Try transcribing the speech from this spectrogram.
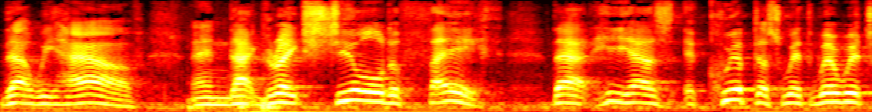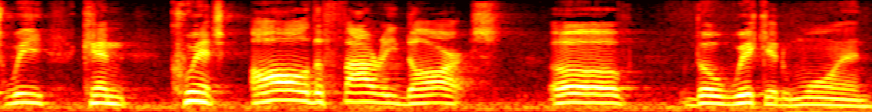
that we have and that great shield of faith that He has equipped us with, wherewith we can quench all the fiery darts of the wicked one.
